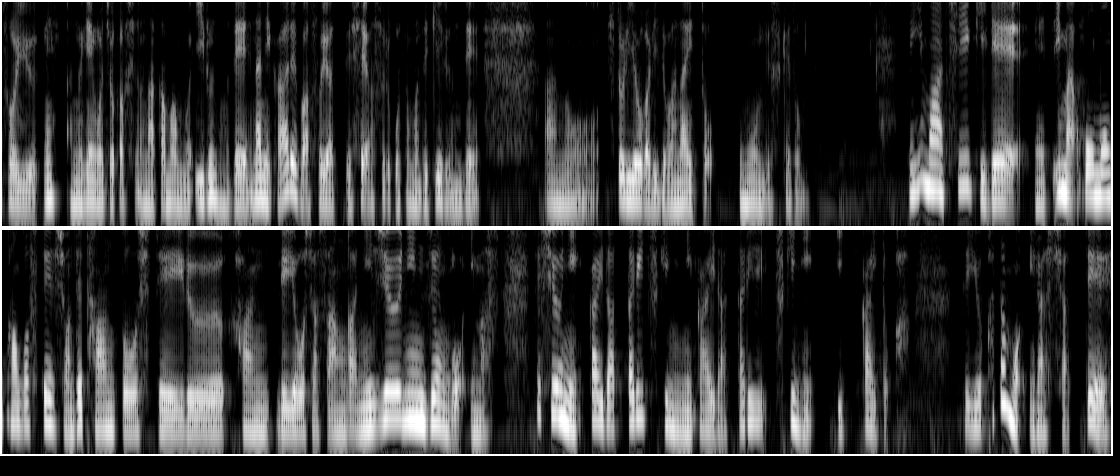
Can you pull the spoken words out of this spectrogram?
そういうね、あの、言語聴覚士の仲間もいるので、何かあればそうやってシェアすることもできるんで、あの、一人よがりではないと思うんですけど。で、今、地域で、えっ、ー、と、今、訪問看護ステーションで担当している利用者さんが20人前後います。で、週に1回だったり、月に2回だったり、月に1回とか、っていう方もいらっしゃって、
